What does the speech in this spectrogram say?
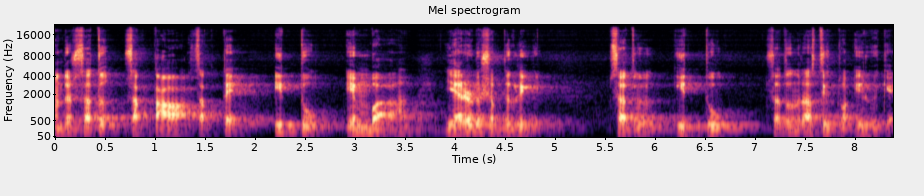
ಅಂದರೆ ಸತ್, ಸತ್ತ, ಸತ್ತೆ, ಇತ್ತು ಎಂಬ ಎರಡು ಶಬ್ದಗಳಿಗೆ ಸತ್, ಇತ್ತು, ಸತ್ ಅಂದರೆ ಅಸ್ತಿತ್ವ, ಇರುವಿಕೆ.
